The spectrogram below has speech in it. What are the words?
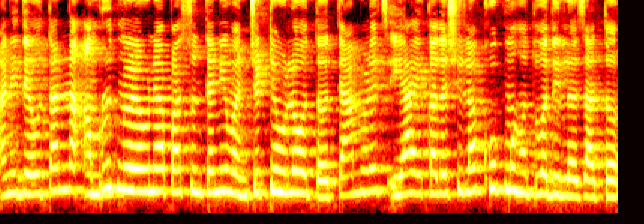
आणि देवतांना अमृत मिळवण्यापासून त्यांनी वंचित ठेवलं होतं. त्यामुळेच या एकादशीला खूप महत्त्व दिलं जातं.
